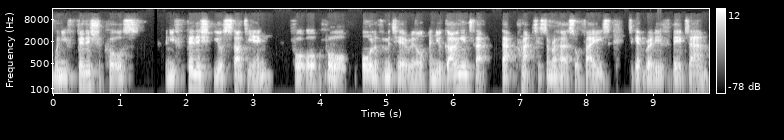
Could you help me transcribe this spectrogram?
when you finish a course and you finish your studying for, for all of the material and you're going into that, that practice and rehearsal phase to get ready for the exam,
